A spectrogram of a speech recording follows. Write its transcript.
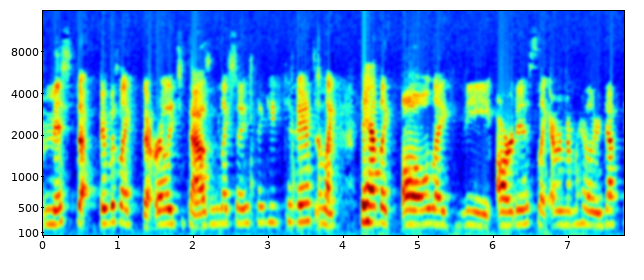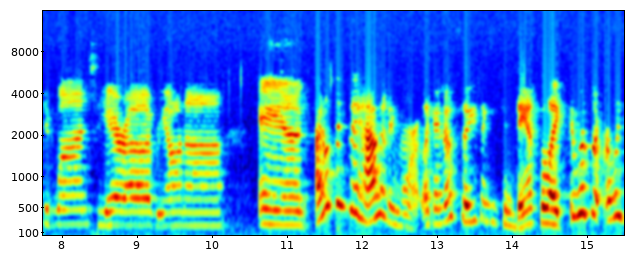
missed the it was like the early 2000s like So You Think You Can Dance and like they had like all like the artists like I remember Hilary Duff did one, Ciara, Rihanna, and I don't think they have anymore. Like I know So You Think You Can Dance, but like it was the early 2000s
